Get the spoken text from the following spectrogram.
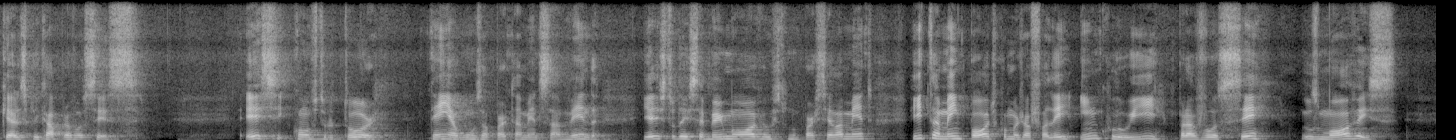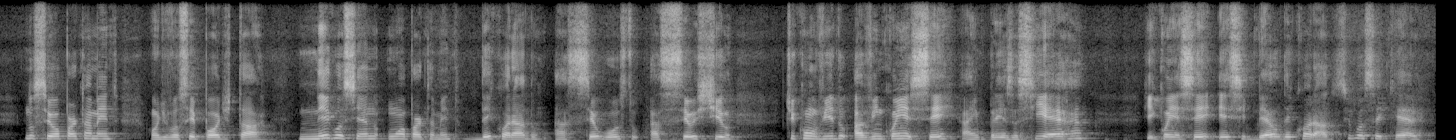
Quero explicar para vocês. Esse construtor tem alguns apartamentos à venda e ele estuda receber imóvel, estuda no parcelamento e também pode, como eu já falei, incluir para você os móveis no seu apartamento, onde você pode estar tá negociando um apartamento decorado a seu gosto, a seu estilo. Te convido a vir conhecer a empresa Sierra e conhecer esse belo decorado. Se você quer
